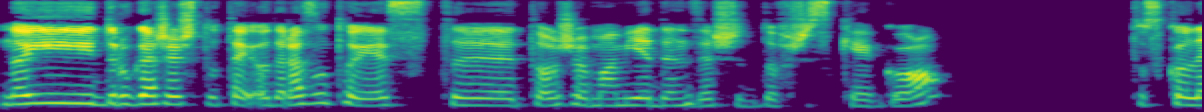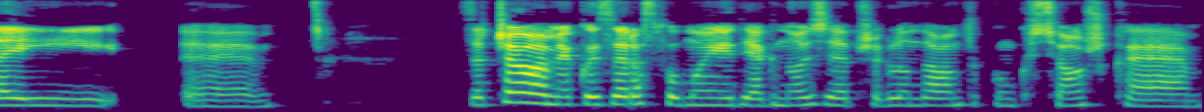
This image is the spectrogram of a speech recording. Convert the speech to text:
no i druga rzecz tutaj od razu to jest e, to, że mam jeden zeszyt do wszystkiego. To z kolei e, zaczęłam jakoś zaraz po mojej diagnozie, przeglądałam taką książkę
